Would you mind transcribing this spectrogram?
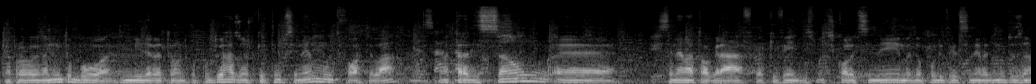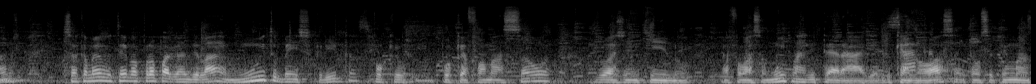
que é uma propaganda muito boa de mídia eletrônica, por duas razões, porque tem um cinema muito forte lá, Exatamente. uma tradição... É, cinematográfica que vem de escola de cinema, de uma política de cinema de muitos anos. Só que ao mesmo tempo a propaganda de lá é muito bem escrita, porque, porque a formação do argentino é uma formação muito mais literária do que a nossa, então você tem uma,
